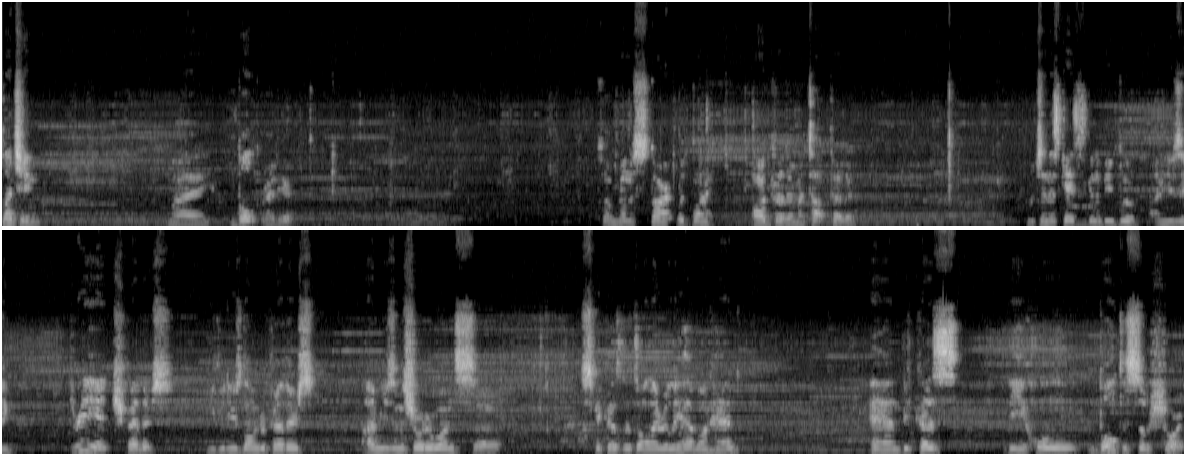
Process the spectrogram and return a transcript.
fletching my bolt right here. So I'm going to start with my odd feather, my top feather which in this case is going to be blue. I'm using 3 inch feathers. You could use longer feathers. I'm using the shorter ones uh, just because that's all I really have on hand. And because the whole bolt is so short,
